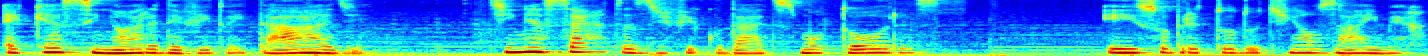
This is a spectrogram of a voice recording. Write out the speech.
é que a senhora, devido à idade, tinha certas dificuldades motoras e, sobretudo, tinha Alzheimer.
